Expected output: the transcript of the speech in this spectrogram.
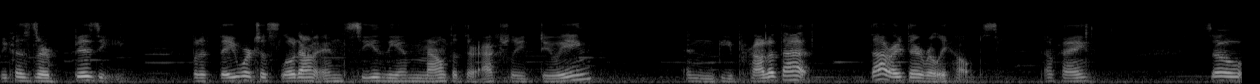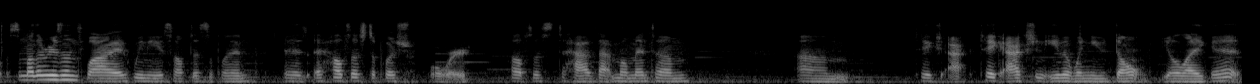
because they're busy. But if they were to slow down and see the amount that they're actually doing and be proud of that that right there really helps okay? So some other reasons why we need self-discipline is it helps us to push forward, helps us to have that momentum. Um, take take action even when you don't feel like it.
